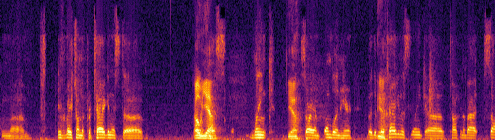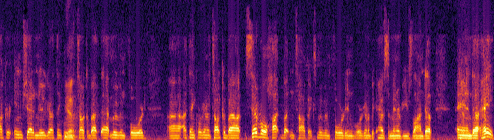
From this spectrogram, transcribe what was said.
some um, information on the protagonist. Uh, oh yeah. link. Yeah. Sorry, I'm fumbling here, but the yeah. protagonist link uh, talking about soccer in Chattanooga. I think we're yeah. going to talk about that moving forward. Uh, I think we're going to talk about several hot button topics moving forward, and we're going to have some interviews lined up. And yeah. uh, hey,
